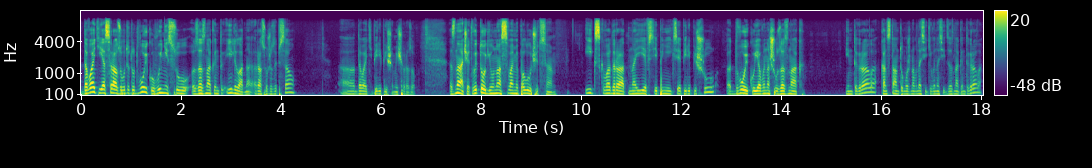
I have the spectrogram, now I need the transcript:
Давайте я сразу вот эту двойку вынесу за знак, или ладно, раз уже записал, давайте перепишем еще разок. Значит, в итоге у нас с вами получится x квадрат на e в степени x я перепишу, двойку я выношу за знак интеграла, константу можно вносить и выносить за знак интеграла,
